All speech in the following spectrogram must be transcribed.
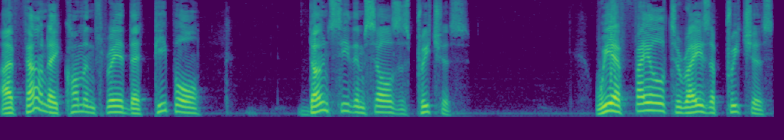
I've found a common thread that people don't see themselves as preachers. We have failed to raise up preachers.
